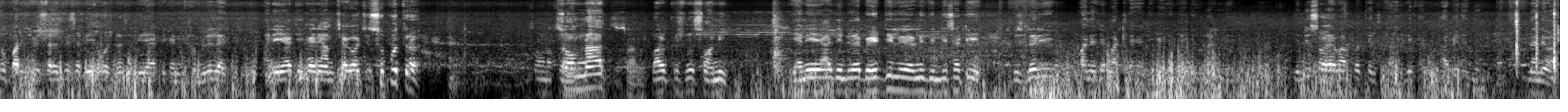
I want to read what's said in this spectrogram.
दुपारची विश्रांतीसाठी भोजनासाठी या ठिकाणी थांबलेले आहेत. आणि या ठिकाणी आमच्या गावचे सुपुत्र सोमनाथ बाळकृष्ण स्वामी यांनी या दिंडीला भेट दिली आणि दिंडीसाठी बिजलरी पाण्याच्या बाटल्या या ठिकाणी ते घेऊन आले. दिंडी सोहळ्यामार्फत त्यांचं हार्दिक अभिनंदन धन्यवाद.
